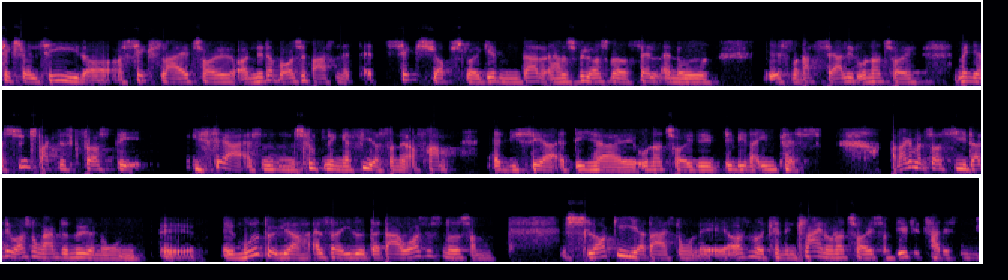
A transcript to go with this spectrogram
seksualitet og, og sexlegetøj, og netop også bare sådan, at, at sexshops slår igennem. Der har der selvfølgelig også været salg af noget øh, sådan ret særligt undertøj. Men jeg synes faktisk først, det især af sådan slutningen af 80'erne og frem, at vi ser, at det her øh, undertøj, det, det vinder indpas. Og der kan man så sige, der er det jo også nogle gange blevet mødt nogle øh, øh, modbølger. Altså, I ved, der, der er jo også sådan noget som sloggy, og der er sådan nogle, øh, også noget Calvin Klein undertøj, som virkelig tager det sådan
